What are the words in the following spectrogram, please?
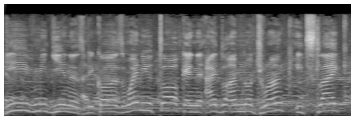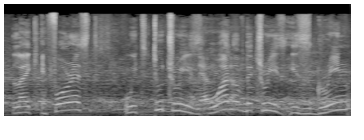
Give me Guinness, because when you talk and I do, I'm not drunk, it's like like a forest with two trees. One of the trees is green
